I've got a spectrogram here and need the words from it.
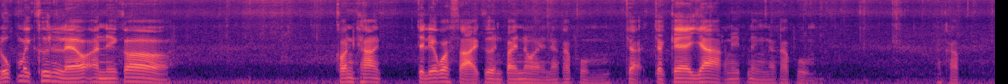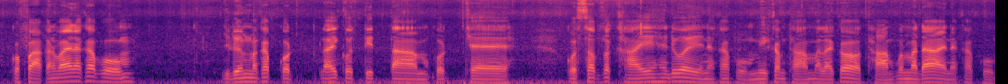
ลุกไม่ขึ้นแล้ว อันนี้ก็ค่อนข้างจะเรียกว่าสายเกินไปหน่อยนะครับ ผมจะจะแก้ยากนิดหนึ่งนะครับ ผมนะครับ ก็ฝากกันไว้นะครับ ผมอย่าลืมนะครับกดไลค์กดติดตาม กดแชร์ กด Subscribe ให้ด้วยนะครับ ผมมีคำถามอะไรก็ถามกันมาได้นะครับ ผม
